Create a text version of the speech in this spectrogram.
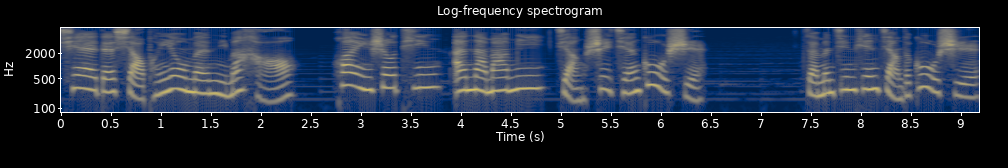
亲爱的小朋友们，你们好，欢迎收听安娜妈咪讲睡前故事。咱们今天讲的故事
